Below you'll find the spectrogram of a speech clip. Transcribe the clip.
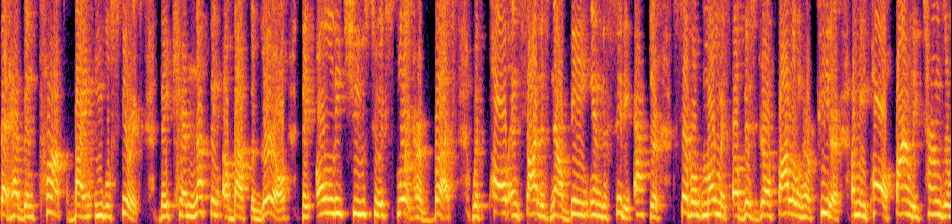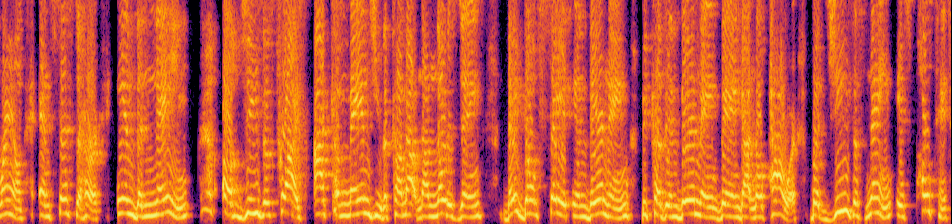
that have been prompted by an evil spirit. They care nothing about the girl, they only choose to exploit her. But with Paul and Silas now being in the city after several moments of this girl following her, Peter, I mean, Paul finally turns around and says to her, in the name of Jesus Christ, I command you to come out. Now, notice, James, they don't say it in their name because in their name they ain't got no power. But Jesus' name is potent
